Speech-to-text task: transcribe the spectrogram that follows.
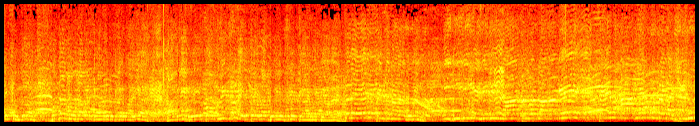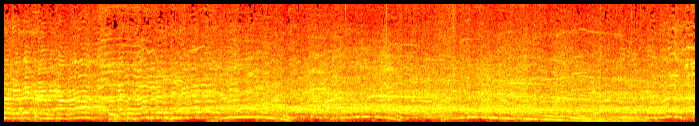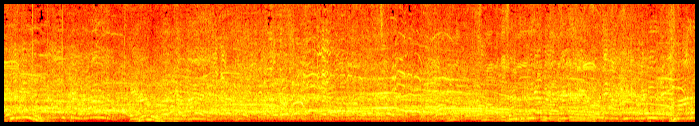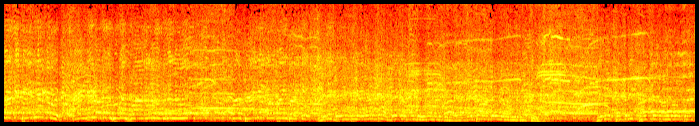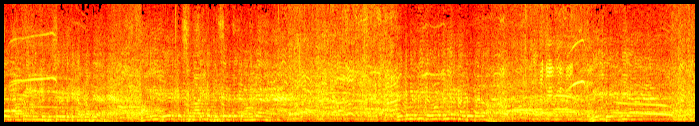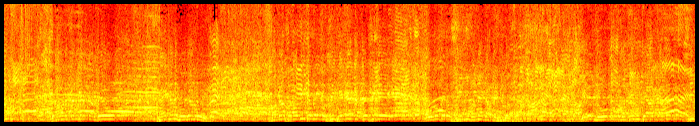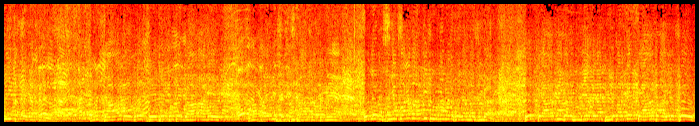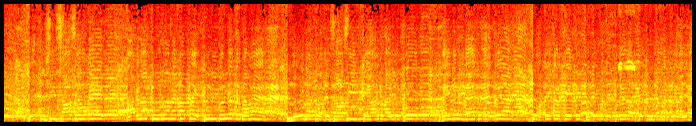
ਕਬੱਡੀ ਕੱਪ ਧੂਲਣ ਵੱਡਾ ਟੂਰਨਾਮੈਂਟ ਗਰਾਊਂਡ ਦੇ ਵਿੱਚ ਕਰਵਾ ਰਹੀ ਹੈ। ਅਗਲੀ ਰੇਡ ਪਾਉਣ ਲਈ ਢਲੇਰ ਪਿੰਡ ਦਾ ਗੁਰੀ ਇਸ ਵਿੱਚ ਤਿਆਰ ਬਰ ਤਿਆਰ ਹੈ। ਇੱਕ ਮਿੰਟ ਦੀ ਗਰਾਊਂਡ ਕਲੀਅਰ ਕਰ ਦਿਓ ਪਹਿਲਾਂ। ਮੇਰੀ ਬੇਨਤੀ ਹੈ ਗਰਾਊਂਡ ਕਲੀਅਰ ਕਰ ਦਿਓ ਫਾਈਨਲ ਹੋ ਜਾਣ ਦਿਓ। ਮਗਲਾ ਫਰਾਉਦੀ ਜਦੋਂ ਤੁਸੀਂ ਖੇਡਿਆ ਕਰਦੇ ਸੀਗੇ, ਉਦੋਂ ਤੇ ਰੱਸੀ ਦੀ ਬੰਨਿਆ ਕਰਦੇ ਸੀ ਬਸ। ਜਿਹੜੇ ਲੋਕ ਕਬੱਡੀ ਨੂੰ ਪਿਆਰ ਕਰਦੇ ਵੱਡੇ ਵੱਡੇ ਪਲੇਅਰ ਅੱਜ ਦੇ ਟੂਰਨਾਮੈਂਟ ਤੇ ਆਏ ਆ।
